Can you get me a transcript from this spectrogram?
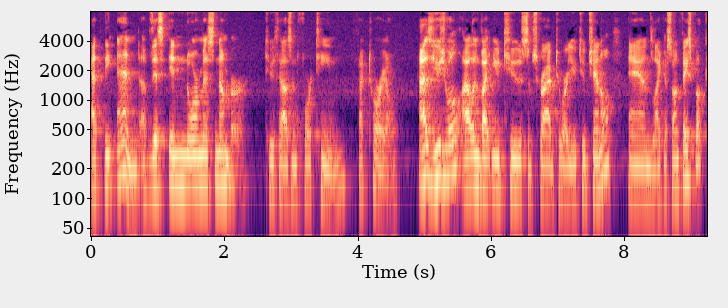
at the end of this enormous number, 2014 factorial? As usual, I'll invite you to subscribe to our YouTube channel and like us on Facebook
